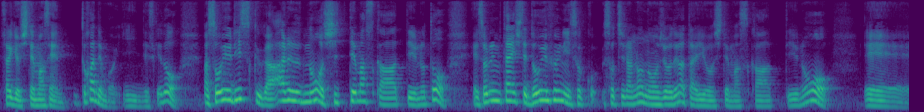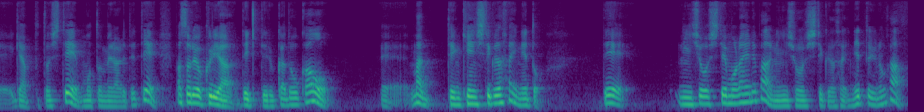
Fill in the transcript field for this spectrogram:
作業してませんとかでもいいんですけど、まあ、そういうリスクがあるのを知ってますか？っていうのと、それに対してどういうふうにそこ、そちらの農場では対応してますか？っていうのを、えー、ギャップとして求められてて、まあ、それをクリアできてるかどうかを、えー、まあ、点検してくださいねと。で、認証してもらえれば認証してくださいねというのが、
